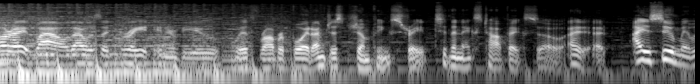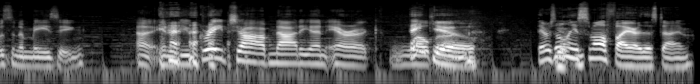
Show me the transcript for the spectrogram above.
All right, wow, that was a great interview with Robert Boyd. I'm just jumping straight to the next topic, so I I, I assume it was an amazing uh, interview. great job, Nadia and Eric. Well Thank you. There was Yeah. only a small fire this time.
